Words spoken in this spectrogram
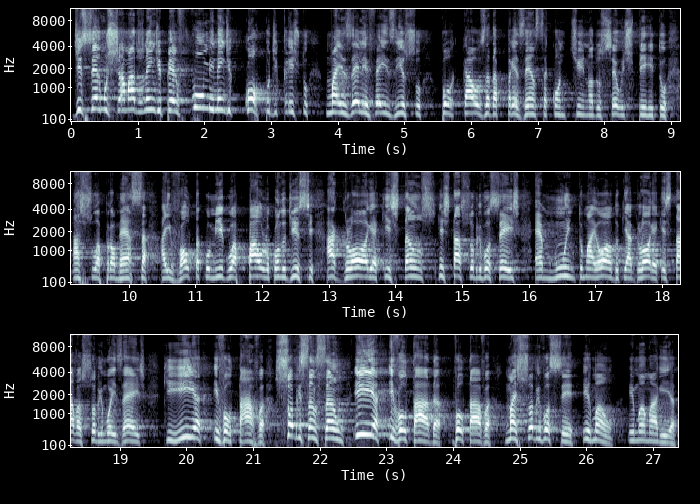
de sermos chamados nem de perfume, nem de corpo de Cristo, mas Ele fez isso por causa da presença contínua do seu Espírito, a sua promessa. Aí volta comigo a Paulo quando disse: a glória que, estão, que está sobre vocês é muito maior do que a glória que estava sobre Moisés, que ia e voltava, sobre Sansão, ia e voltada, voltava, mas sobre você, irmão, irmã Maria,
